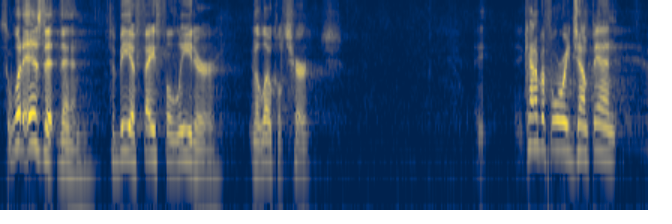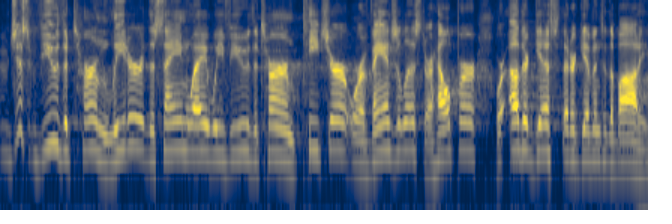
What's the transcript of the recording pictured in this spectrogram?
So, what is it then to be a faithful leader in a local church? Kind of before we jump in, just view the term leader the same way we view the term teacher or evangelist or helper or other gifts that are given to the body.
